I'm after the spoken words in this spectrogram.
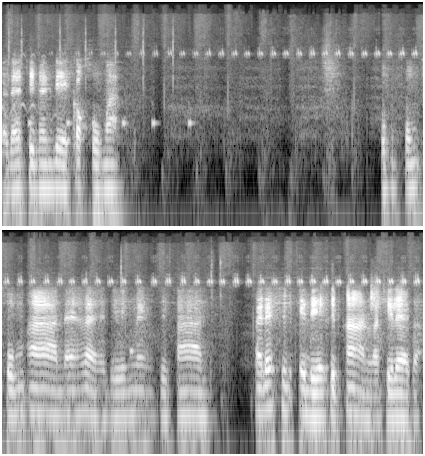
แต่ได้ซินเบรกก็คุ้มอะคุ้มคุ้มคุ้มห้าได้เท่าไหร่ดีแม่งสิบห้าไม่ได้เอเดียสิบห้าวันที่แรกอะ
